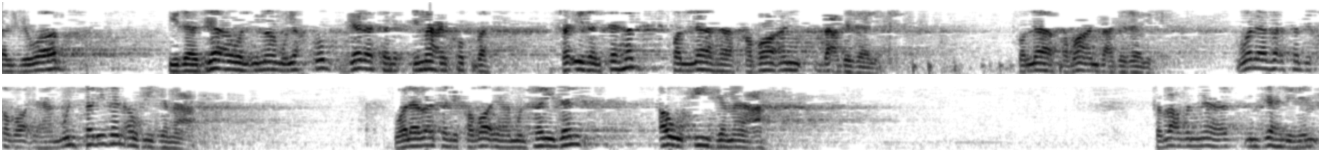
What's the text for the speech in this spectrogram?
الجواب إذا جاء والإمام يخطب جلس لاستماع الخطبة فإذا انتهت صلاها قضاء بعد ذلك. صلاها قضاء بعد ذلك. ولا بأس بقضائها منفردا أو في جماعة. ولا بأس بقضائها منفردا أو في جماعة. فبعض الناس من جهلهم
